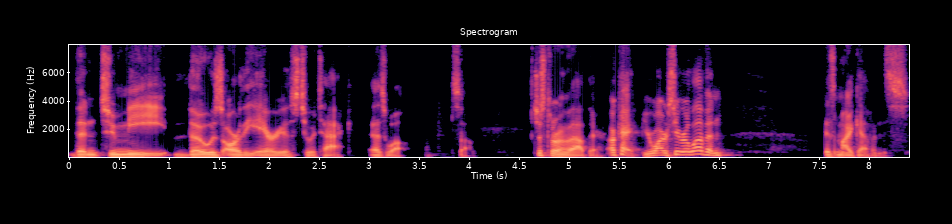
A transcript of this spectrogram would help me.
then to me, those are the areas to attack as well. So just throwing it out there. Okay. Your wide receiver 11 is Mike Evans.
